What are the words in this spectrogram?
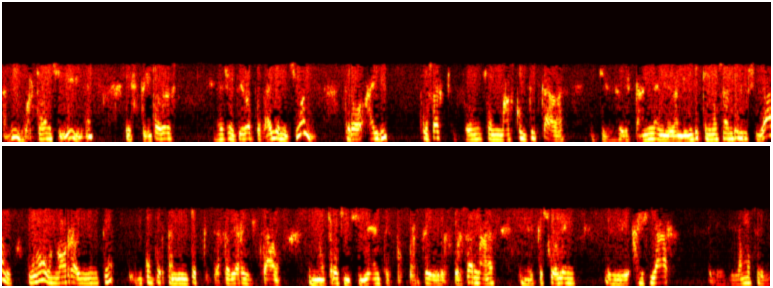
también, igual que en civil, ¿eh? Este, entonces, en ese sentido, pues hay emisiones, pero hay cosas que son, son más complicadas y que están en el ambiente que no se han dilucidado. Hubo o no realmente un comportamiento que ya se había registrado en otros incidentes por parte de las Fuerzas Armadas en el que suelen eh, aislar eh, digamos el,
